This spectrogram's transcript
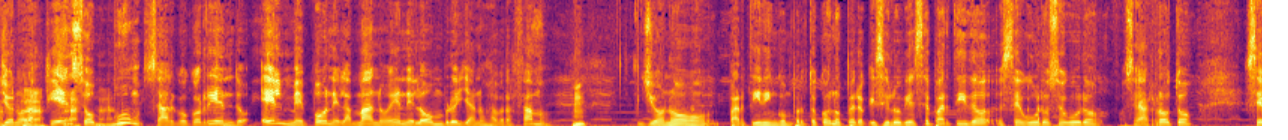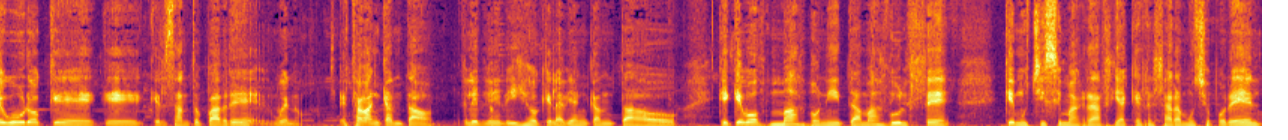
yo no las pienso, ¡boom! Salgo corriendo. Él me pone la mano en el hombro y ya nos abrazamos. Yo no partí ningún protocolo, pero que si lo hubiese partido, seguro, seguro, o sea, roto, seguro que, que- el Santo Padre, bueno, estaba encantado. Le me dijo que le había encantado, que qué voz más bonita, más dulce, que muchísimas gracias, que rezara mucho por él.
